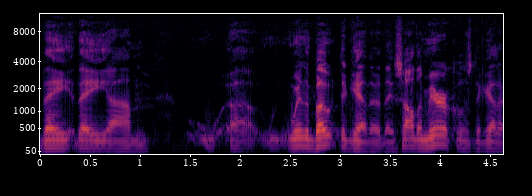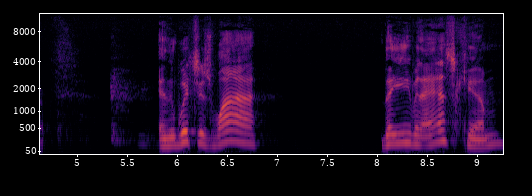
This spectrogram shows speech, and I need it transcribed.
They, they um, uh, were in the boat together. They saw the miracles together. And which is why they even asked him,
